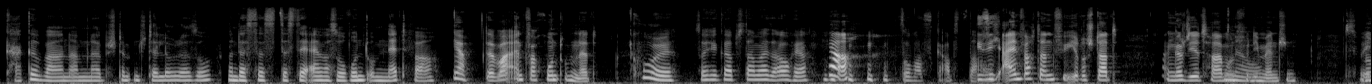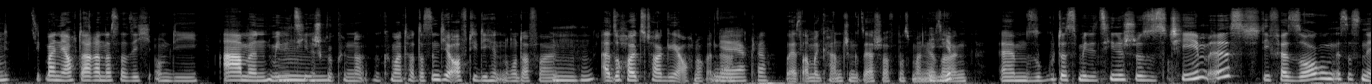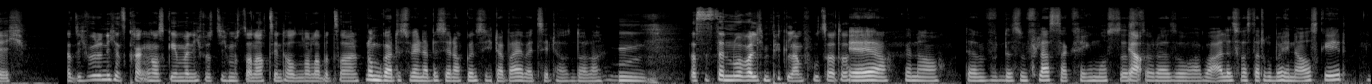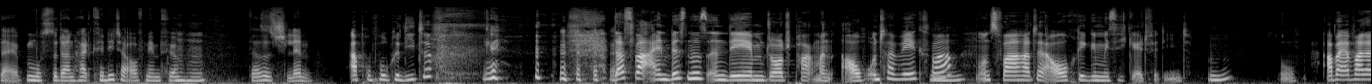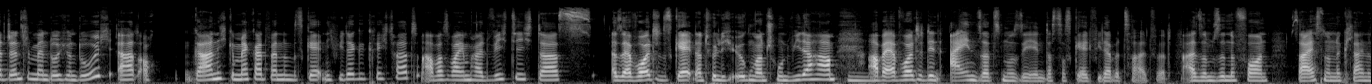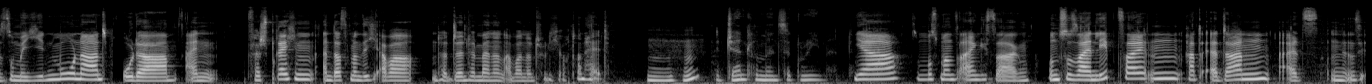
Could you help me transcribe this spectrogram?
Kacke waren an einer bestimmten Stelle oder so. Und dass, das, dass der einfach so rundum nett war. Ja, der war einfach rundum nett. Cool. Solche gab es damals auch, ja. Ja, Sowas gab es da die auch. sich einfach dann für ihre Stadt engagiert haben und für die Menschen. Sweet. Ne? Sieht man ja auch daran, dass er sich um die Armen medizinisch Mhm. gekümmert hat. Das sind ja oft die, die hinten runterfallen. Mhm. Also heutzutage ja auch noch in Ja, der ja. US-amerikanischen Gesellschaft, muss man ja Yep. sagen. Ähm, so gut das medizinische System ist, die Versorgung ist es nicht. Also ich würde nicht ins Krankenhaus gehen, wenn ich wüsste, ich muss danach 10.000 Dollar bezahlen. Um Gottes Willen, da bist du ja noch günstig dabei bei 10.000 Dollar. Hm, Das ist dann nur, weil ich einen Pickel am Fuß hatte. Ja, ja, genau. Da, dass du ein Pflaster kriegen musstest Ja. oder so. Aber alles, was darüber hinausgeht, da musst du dann halt Kredite aufnehmen für. Mhm. Das ist schlimm. Apropos Kredite. das war ein Business, in dem George Parkman auch unterwegs war. Mhm. Und zwar hat er auch regelmäßig Geld verdient. Mhm. So. Aber er war der Gentleman durch und durch. Er hat auch gar nicht gemeckert, wenn er das Geld nicht wiedergekriegt hat. Aber es war ihm halt wichtig, dass, also er wollte das Geld natürlich irgendwann schon wieder haben, aber er wollte den Einsatz nur sehen, dass das Geld wieder bezahlt wird. Also im Sinne von, sei es nur eine kleine Summe jeden Monat oder ein Versprechen, an das man sich aber unter Gentlemanern aber natürlich auch dran hält. Mhm. A gentleman's agreement. Ja, so muss man es eigentlich sagen. Und zu seinen Lebzeiten hat er dann, als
